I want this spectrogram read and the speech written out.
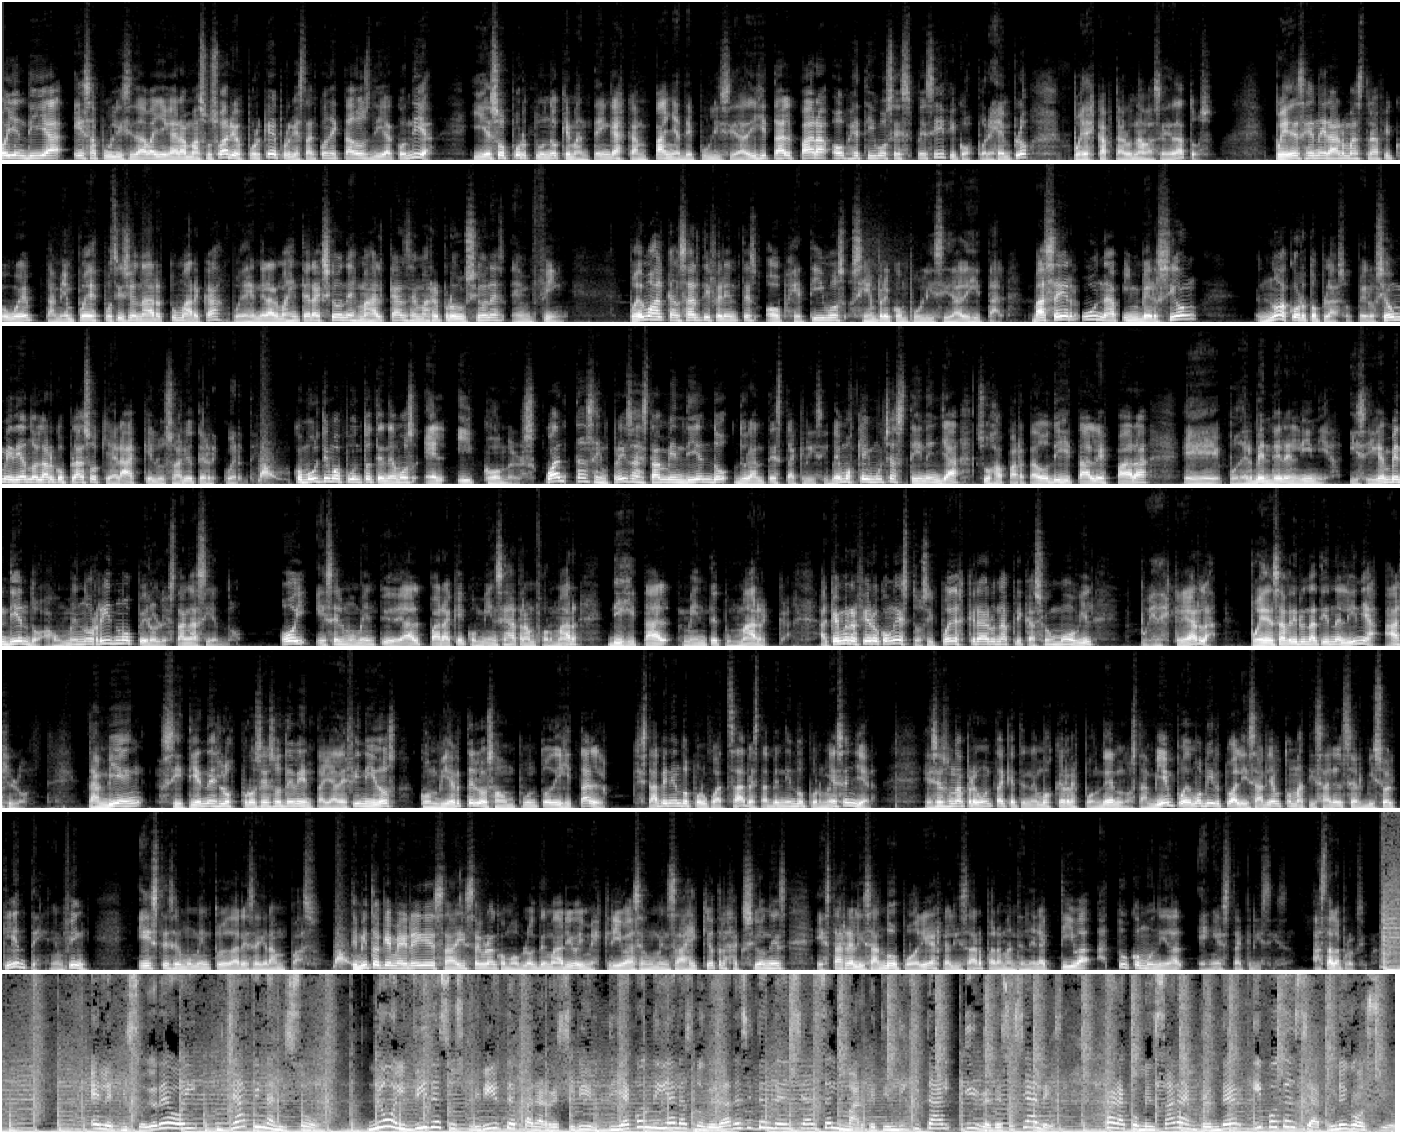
hoy en día esa publicidad va a llegar a más usuarios. ¿Por qué? Porque están conectados día con día y es oportuno que mantengas campañas de publicidad digital para objetivos específicos. Por ejemplo, puedes captar una base de datos. Puedes generar más tráfico web, también puedes posicionar tu marca, puedes generar más interacciones, más alcance, más reproducciones, en fin. Podemos alcanzar diferentes objetivos siempre con publicidad digital. Va a ser una inversión no a corto plazo, pero sí a un mediano largo plazo que hará que el usuario te recuerde. Como último punto tenemos el e-commerce. ¿Cuántas empresas están vendiendo durante esta crisis? Vemos que hay muchas tienen ya sus apartados digitales para eh, poder vender en línea y siguen vendiendo a un menor ritmo, pero lo están haciendo. Hoy es el momento ideal para que comiences a transformar digitalmente tu marca. ¿A qué me refiero con esto? Si puedes crear una aplicación móvil, puedes crearla. Puedes abrir una tienda en línea, hazlo. También, si tienes los procesos de venta ya definidos, conviértelos a un punto digital. ¿Estás vendiendo por WhatsApp? ¿Estás vendiendo por Messenger? Esa es una pregunta que tenemos que respondernos. También podemos virtualizar y automatizar el servicio al cliente. En fin, este es el momento de dar ese gran paso. Te invito a que me agregues a Instagram como blog de Mario y me escribas en un mensaje qué otras acciones estás realizando o podrías realizar para mantener activa a tu comunidad en esta crisis. Hasta la próxima. El episodio de hoy ya finalizó. No olvides suscribirte para recibir día con día las novedades y tendencias del marketing digital y redes sociales para comenzar a emprender y potenciar tu negocio.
